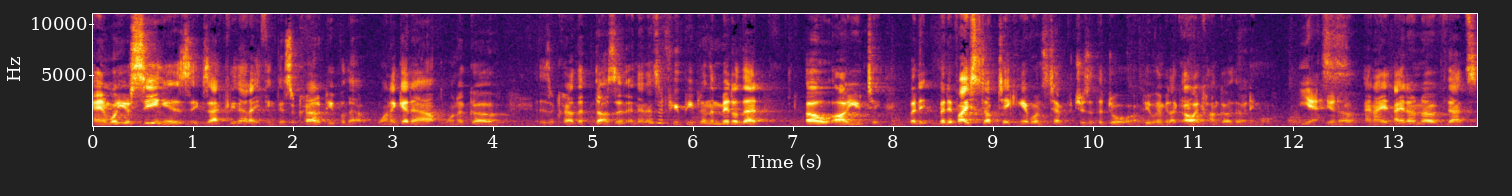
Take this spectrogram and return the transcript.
and what you're seeing is exactly that. I think there's a crowd of people that want to get out, want to go. There's a crowd that doesn't, and then there's a few people in the middle that, oh, are you taking? But it, but if I stop taking everyone's temperatures at the door, people are gonna be like, oh, I can't go there anymore. Yes. You know, and I, I don't know if that's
